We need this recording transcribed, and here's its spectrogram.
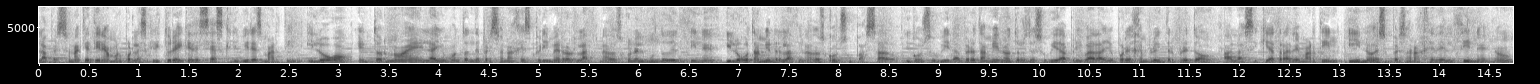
La persona que tiene amor por la escritura y que desea escribir es Martín. Y luego, en torno a él, hay un montón de personajes, primero relacionados con el mundo del cine y luego también relacionados con su pasado y con su vida, pero también otros de su vida privada. Yo, por ejemplo, interpreto a la psiquiatra de Martín y no es un personaje del cine, ¿no?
